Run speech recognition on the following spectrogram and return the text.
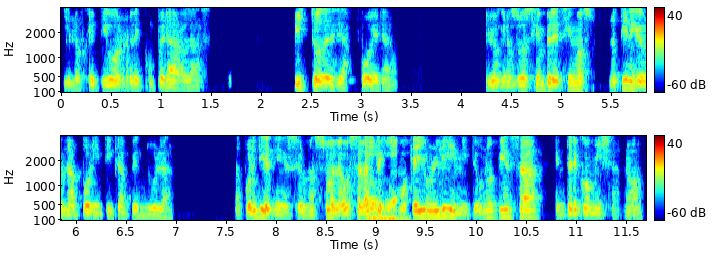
y el objetivo es recuperarlas, visto desde afuera, es lo que nosotros siempre decimos, no tiene que haber una política pendular. La política tiene que ser una sola. Vos hablaste como que hay un límite, uno piensa entre comillas, ¿no?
